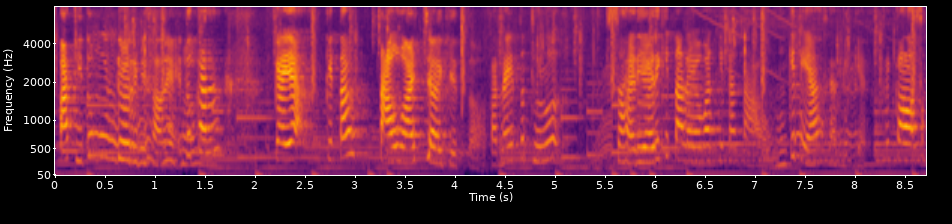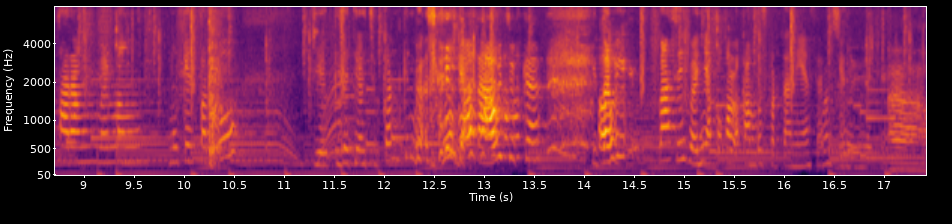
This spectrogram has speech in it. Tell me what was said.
padi itu mundur misalnya. itu kan kayak kita tahu aja gitu. Karena itu dulu sehari-hari kita lewat kita tahu. Mungkin ya saya pikir. Tapi kalau sekarang memang mungkin perlu ya bisa diajukan mungkin nggak saya nggak tahu juga. Tapi masih banyak kok kalau kampus pertanian saya pikir. Uh,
